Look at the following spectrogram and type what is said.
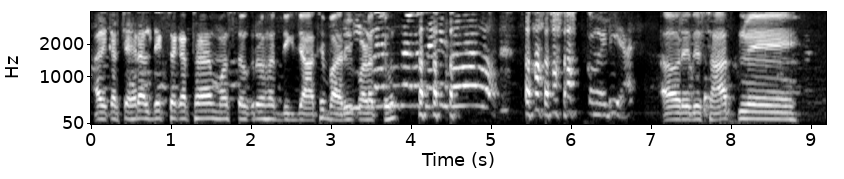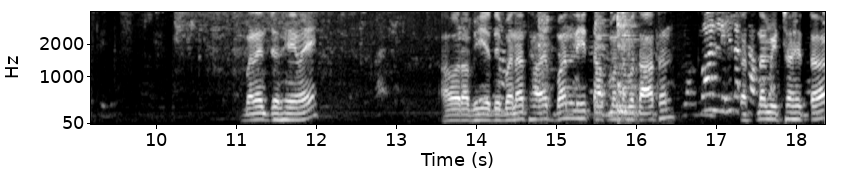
अब एक चेहरा देख सकत है मस्त ओकरो ह दिख जात है बारहवीं पढ़त तो कॉमेडी यार। और ये साथ में बने जने में। और अभी ये बना था बन ली तापमान बतात हन कितना मीठा है ता।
